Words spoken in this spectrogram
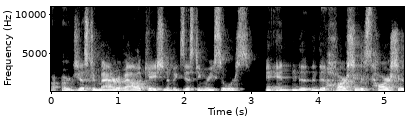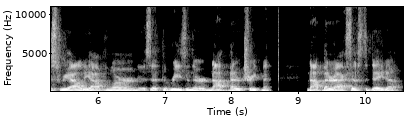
are, just a matter of allocation of existing resource. And the, the harshest, harshest reality I've learned is that the reason there are not better treatment, not better access to data,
